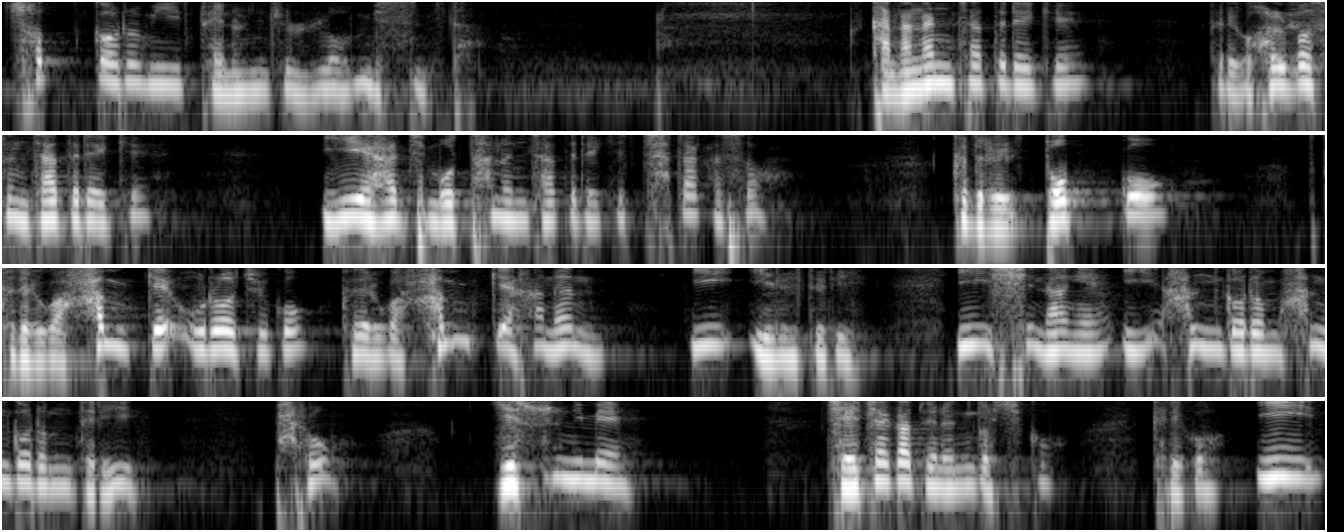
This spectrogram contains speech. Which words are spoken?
첫 걸음이 되는 줄로 믿습니다. 가난한 자들에게 그리고 헐벗은 자들에게 이해하지 못하는 자들에게 찾아가서 그들을 돕고 그들과 함께 울어주고 그들과 함께 하는 이 일들이 이 신앙의 이 한 걸음 한 걸음들이 바로 예수님의 제자가 되는 것이고 그리고 이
